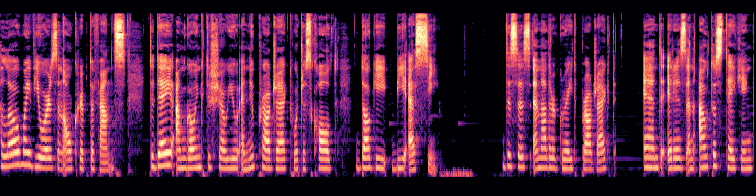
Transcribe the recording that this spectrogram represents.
Hello, my viewers and all crypto fans. Today I'm going to show you a new project which is called Doge BSC. This is another great project and it is an auto-staking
